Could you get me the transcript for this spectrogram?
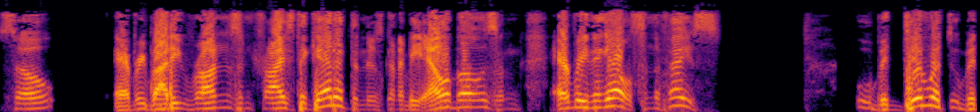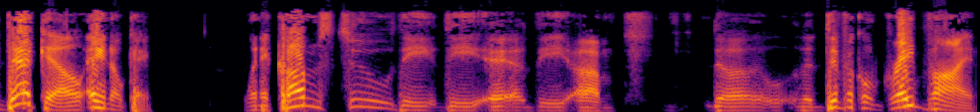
so everybody runs and tries to get it, and there's going to be elbows and everything else in the face. Ubedilit ubedekel ain't okay. When it comes to the the uh, the um, the the difficult grapevine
